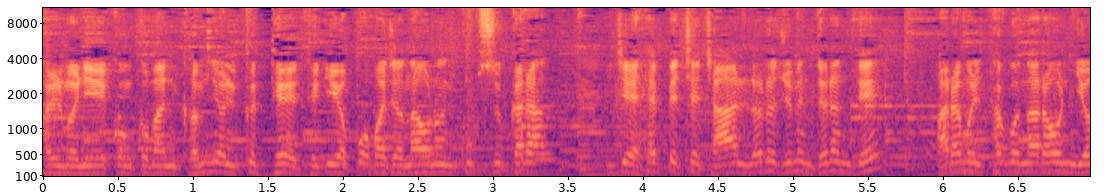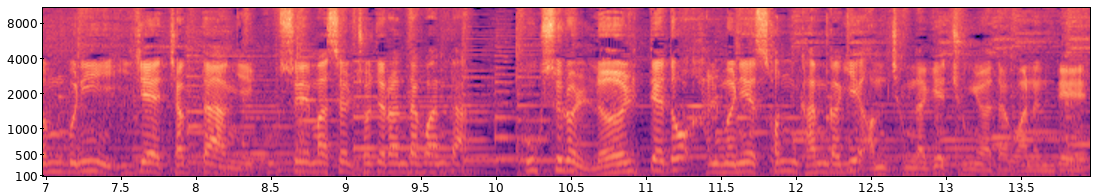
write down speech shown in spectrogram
할머니의 꼼꼼한 검열 끝에 드디어 뽑아져 나오는 국수 가락. 이제 햇볕에 잘 널어주면 되는데 바람을 타고 날아온 염분이 이제 적당히 국수의 맛을 조절한다고 한다. 국수를 넣을 때도 할머니의 손 감각이 엄청나게 중요하다고 하는데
